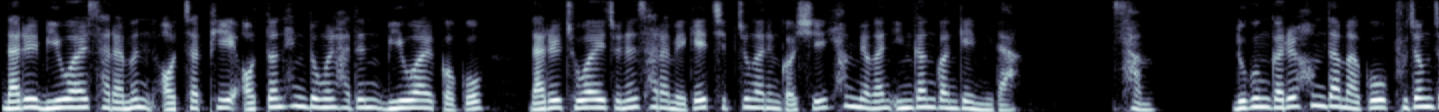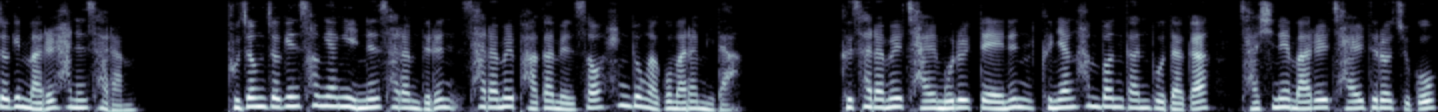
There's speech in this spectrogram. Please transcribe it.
나를 미워할 사람은 어차피 어떤 행동을 하든 미워할 거고 나를 좋아해주는 사람에게 집중하는 것이 현명한 인간관계입니다. 3. 누군가를 험담하고 부정적인 말을 하는 사람. 부정적인 성향이 있는 사람들은 사람을 봐가면서 행동하고 말합니다. 그 사람을 잘 모를 때에는 그냥 한번 간 보다가 자신의 말을 잘 들어주고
